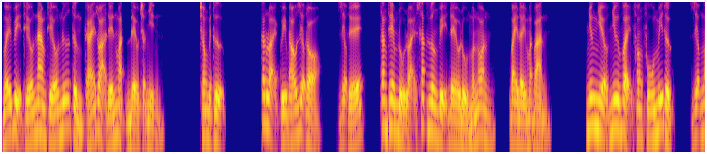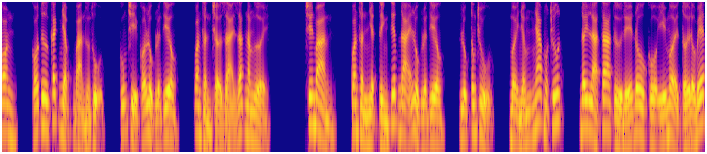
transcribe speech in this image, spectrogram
mấy vị thiếu nam thiếu nữ từng cái dọa đến mặt đều trận nhìn. Trong biệt thự, các loại quý báo rượu đỏ, rượu đế, tăng thêm đủ loại sắc hương vị đều đủ món ngon, bày đầy mặt bàn. Nhưng nhiều như vậy phong phú mỹ thực, rượu ngon, có tư cách nhập bản hưởng thụ, cũng chỉ có lục luyện tiêu, quan thần chờ giải rác năm người. Trên bàn, quan thần nhiệt tình tiếp đãi lục luyện tiêu, lục tông chủ, mời nhấm nháp một chút, đây là ta từ đế đô cố ý mời tới đầu bếp,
